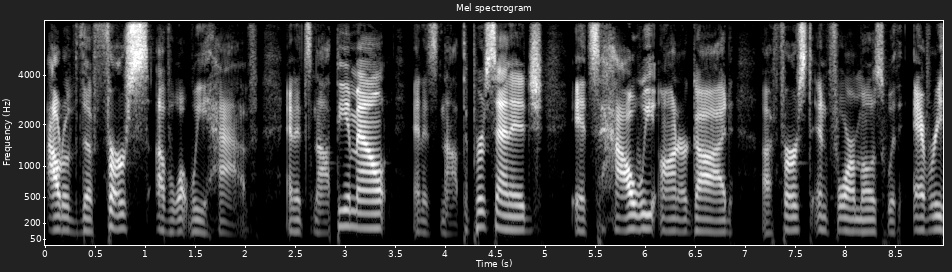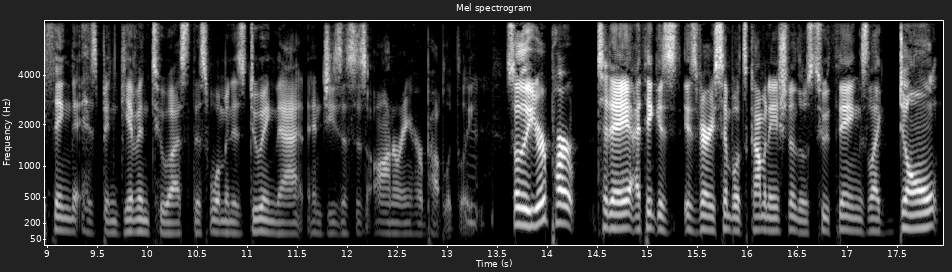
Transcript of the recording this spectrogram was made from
out of the first of what we have. And it's not the amount and it's not the percentage, it's how we honor God uh, first and foremost with everything that has been given to us. This woman is doing that, and Jesus is honoring her publicly. So the your part today, I think, is is very simple. It's a combination of those two things. Like, don't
